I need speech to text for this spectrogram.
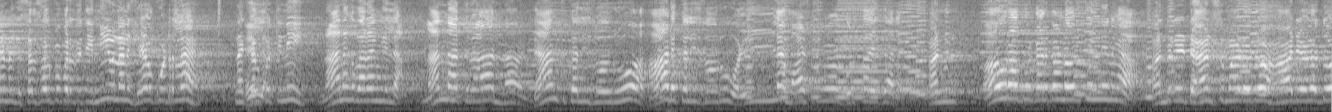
ನನಗೆ ಸ್ವಲ್ಪ ಸ್ವಲ್ಪ ಬರ್ತೈತಿ. ನೀವು ನನಗೆ ಹೇಳ್ಕೊಡ್ರಲ್ಲ? ನಾ ಕಲ್ಕೊತೀನಿ ನನಗೆ ಬರಂಗಿಲ್ಲ. ನನ್ನ ಹತ್ರ ಡ್ಯಾನ್ಸ್ ಕಲಿಸೋರು ಹಾಡು ಕಲಿಸೋರು ಒಳ್ಳೆ ಮಾಸ್ಟರ್ ಬರ್ತಾ ಇದ್ದಾರೆ. ಅವ್ರ ಹತ್ರ ಕರ್ಕೊಂಡು ಹೋಗ್ತೀನಿ ನಿನ್ಗ. ಅಂದ್ರೆ ಡ್ಯಾನ್ಸ್ ಮಾಡೋದು ಹಾಡು ಹೇಳೋದು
